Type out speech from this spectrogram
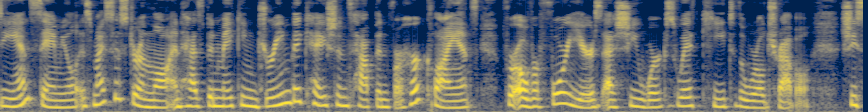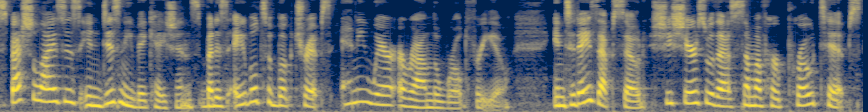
Deann Samuel is my sister in law and has been making dream vacations happen for her clients for over four years as she works with Key to the World Travel. She specializes in Disney vacations but is able to book trips anywhere around the world for you. In today's episode, she shares with us some of her pro tips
